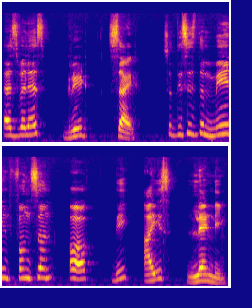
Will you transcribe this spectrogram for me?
as well as grid side. So this is the main function of the ice landing.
